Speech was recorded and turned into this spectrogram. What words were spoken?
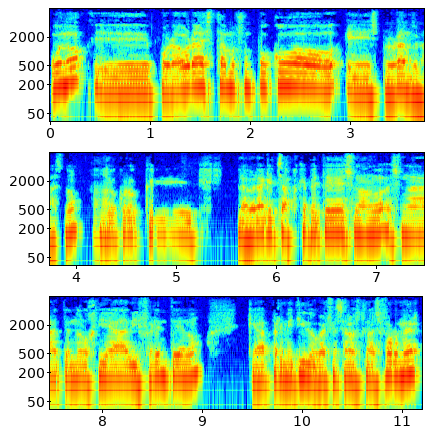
Bueno, eh, por ahora estamos un poco eh, explorándolas, ¿no? Yo creo que la verdad que ChatGPT es una, es una tecnología diferente, ¿no? Que ha permitido, gracias a los transformers,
